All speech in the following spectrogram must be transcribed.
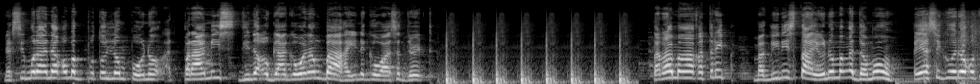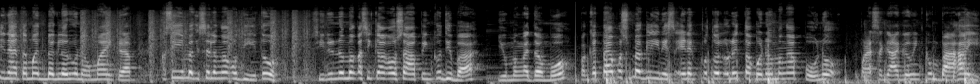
Nagsimula na ako magputol ng puno at promise, di na ako gagawa ng bahay na gawa sa dirt. Tara mga katrip, maglinis tayo ng mga damo. Kaya siguro ako tinatamad maglaro ng Minecraft kasi mag-isa lang ako dito. Sino naman kasi kakausapin ko, di ba? Yung mga damo. Pagkatapos maglinis ay nagputol ulit ako ng mga puno para sa gagawin kong bahay.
